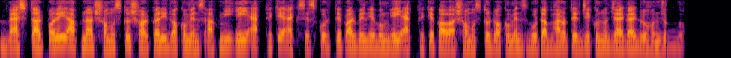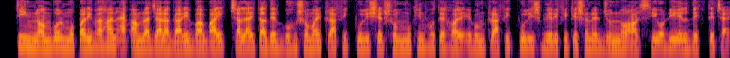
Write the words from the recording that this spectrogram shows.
ব্যাস, তারপরেই আপনার সমস্ত সরকারি ডকুমেন্টস আপনি এই অ্যাপ থেকে অ্যাক্সেস করতে পারবেন এবং এই অ্যাপ থেকে পাওয়া সমস্ত ডকুমেন্টস গোটা ভারতের যে কোনো জায়গায় গ্রহণযোগ্য। তিন নম্বর মোপারিবাহান অ্যাপ আমরা যারা গাড়ি বা বাইক চালাই তাদের বহু সময় ট্রাফিক পুলিশের সম্মুখীন হতে হয় এবং ট্রাফিক পুলিশ ভেরিফিকেশনের জন্য আরসিওডিএল দেখতে চায়।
